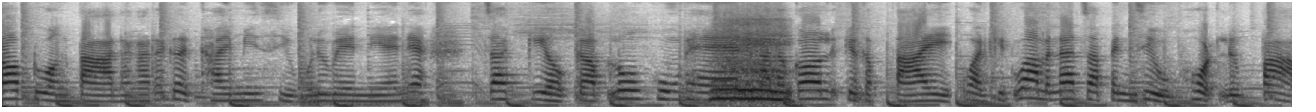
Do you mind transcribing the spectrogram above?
รอบดวงตานะคะ ถ้าเกิดใครมีสิวบริเวณเนี้ยเนี่ยจะเกี่ยวกับโรคภูมิแพ้นะคะแล้วก็เกี่ยวกับไตหวานคิดว่ามันน่าจะเป็นสิวผดหรือเปล่า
